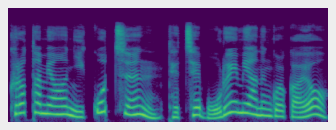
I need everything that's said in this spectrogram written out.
그렇다면 이 꽃은 대체 뭘 의미하는 걸까요?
